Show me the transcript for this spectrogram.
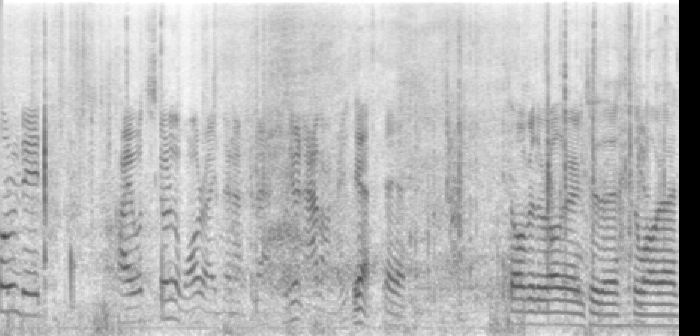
Hold it. Alright, we'll just go to the wall ride then after that. We're doing add-on, right? Yeah, yeah, yeah. So over the roller into the, the Yeah. wall ride.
